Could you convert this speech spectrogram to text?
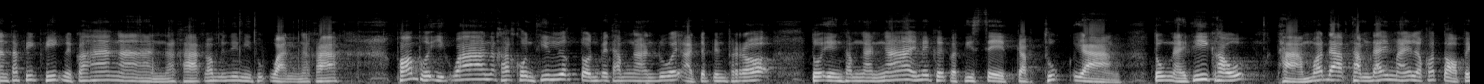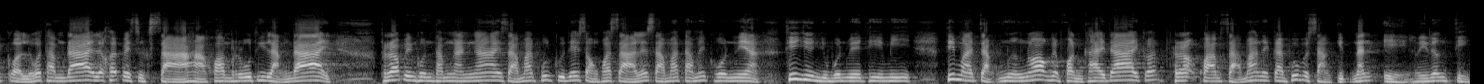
น ถ้าพลิกๆเนี่ยก็ห้างานนะคะ ก็ไม่ได้มีทุกวันนะคะ พร้อมเผยอีกว่านะคะ คนที่เลือกตนไปทำงานด้วย อาจจะเป็นเพราะตัวเองทำงานง่าย ไม่เคยปฏิเสธกับทุกอย่าง ตรงไหนที่เขาถามว่าได้ทำได้ไหมเราก็ตอบไปก่อนหรือว่าทำได้ แล้วค่อยไปศึกษาหาความรู้ที่หลังได้ เพราะเป็นคนทำงานง่าย สามารถพูดคุยได้สองภาษา และสามารถทำให้คนเนี่ยที่ยืนอยู่บนเวทีมีที่มาจากเมืองนอกเนี่ยผ่อนคลายได้ ก็เพราะความสามารถในการพูดภาษาอังกฤษนั่นเองอันนี้เรื่องจริง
